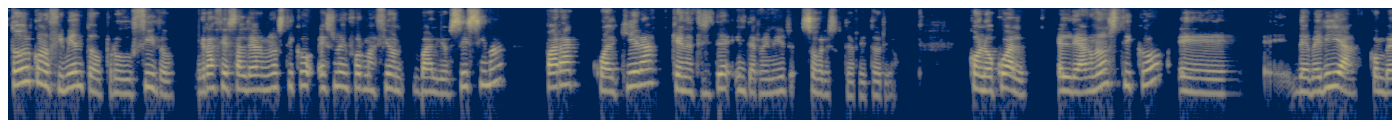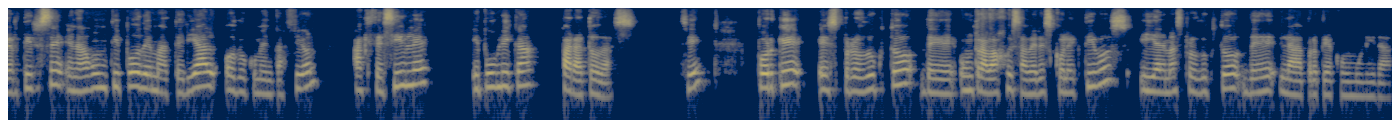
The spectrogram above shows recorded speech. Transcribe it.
todo el conocimiento producido gracias al diagnóstico es una información valiosísima para cualquiera que necesite intervenir sobre su territorio. Con lo cual, el diagnóstico eh, eh, debería convertirse en algún tipo de material o documentación accesible y pública para todas, ¿sí? Porque es producto de un trabajo y saberes colectivos y además producto de la propia comunidad.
